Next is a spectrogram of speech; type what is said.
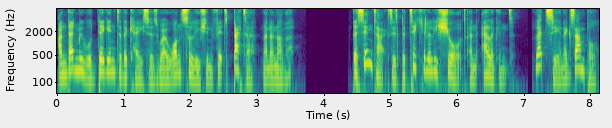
and then we will dig into the cases where one solution fits better than another. The syntax is particularly short and elegant. Let's see an example.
